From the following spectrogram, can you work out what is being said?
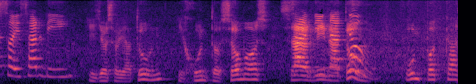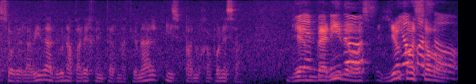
soy Sardi. Y yo soy Atún y juntos somos Sardinatún. un podcast sobre la vida de una pareja internacional hispano-japonesa. Bienvenidos. Yokoso.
